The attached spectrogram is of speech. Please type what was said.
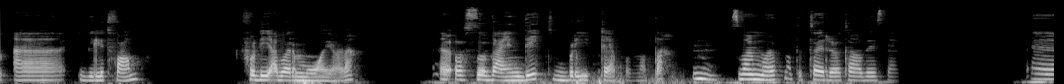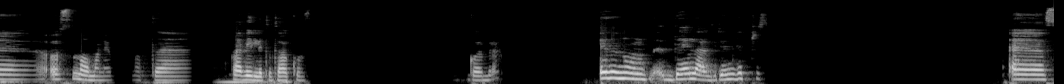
jeg gir litt faen. Fordi jeg bare må gjøre det. Eh, og så veien dit blir til, på en måte. Mm. Så man må jo på en måte tørre å ta de i Eh, og så må man jo på en måte være villig til å ta konsekvenser. Går bra. Er det noen deler av gründerprosessen? Eh,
